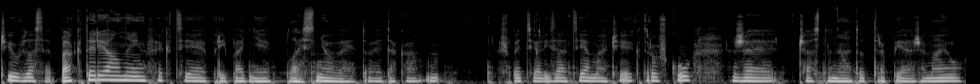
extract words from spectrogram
Či už zase bakteriálne infekcie, prípadne plesňové. To je taká špecializácia mačiek trošku, že často na to trpia, že majú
